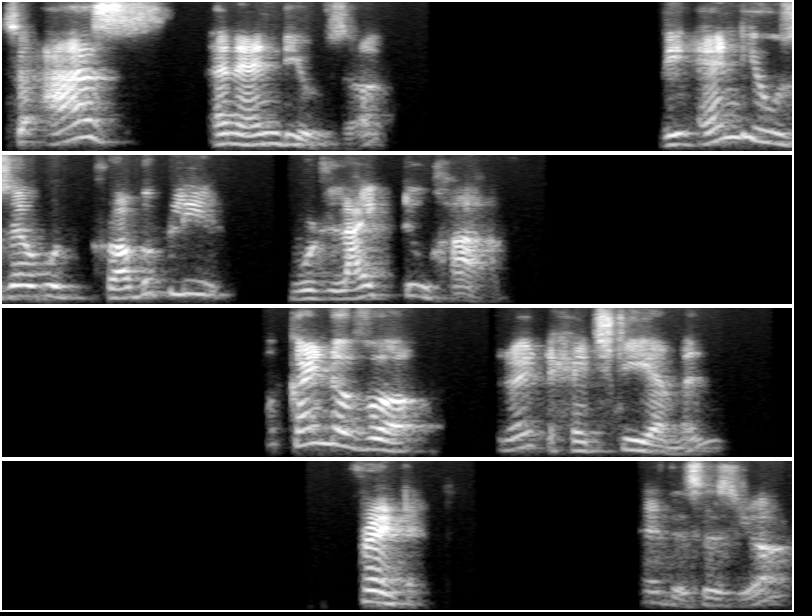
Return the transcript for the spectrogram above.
So as an end user, the end user would probably would like to have a kind of a right HTML front end. And this is your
